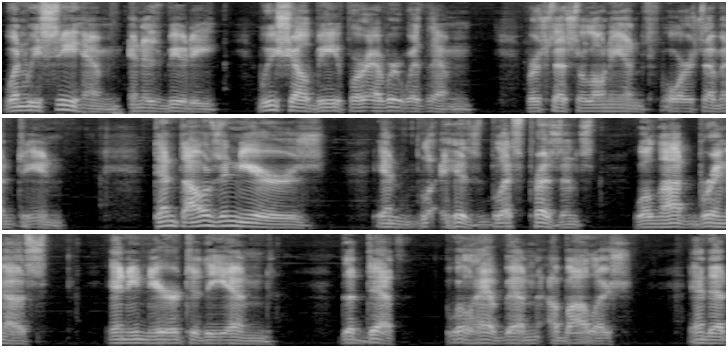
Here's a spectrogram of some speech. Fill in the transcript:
When we see him in his beauty, we shall be forever with him First Thessalonians 4:17. 10,000 years in his blessed presence will not bring us any nearer to the end. The death will have been abolished, and that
